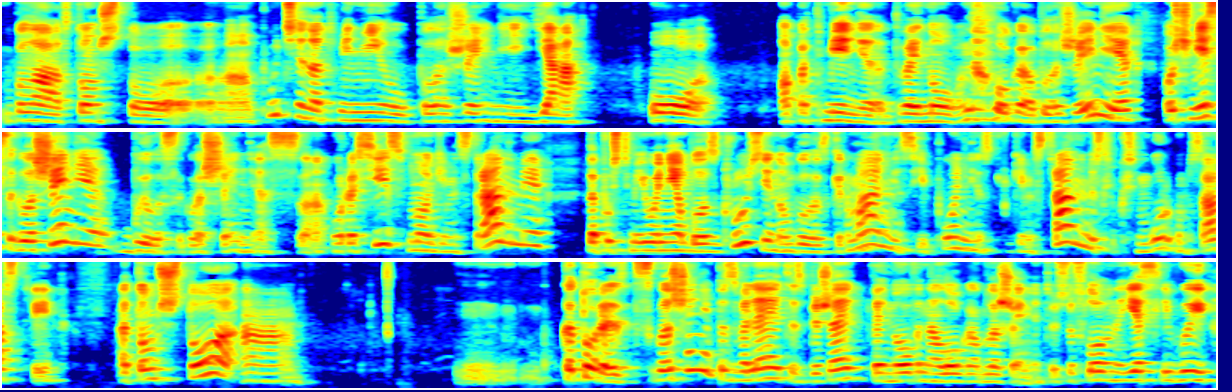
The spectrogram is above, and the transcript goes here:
была в том, что э, Путин отменил положение я о об отмене двойного налогообложения. В общем, есть соглашение, было соглашение с, у России с многими странами. Допустим, его не было с Грузией, но было с Германией, с Японией, с другими странами, с Люксембургом, с Австрией. О том, что а, которое соглашение позволяет избежать двойного налогообложения. То есть, условно, если вы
